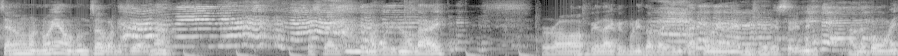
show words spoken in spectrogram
च्यानलमा नयाँ हुनुहुन्छ भने चाहिँ होइन? सब्सक्राइब नभुलिनु होला है र बेल आइकन पनि दबाइदिनु ताकि नयाँ नयाँ भिडियोहरू यसरी नै हाल्न पाऊँ है।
